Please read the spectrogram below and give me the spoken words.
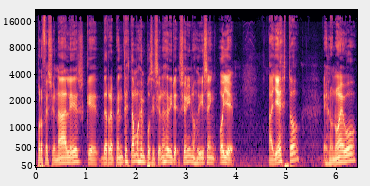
profesionales que de repente estamos en posiciones de dirección y nos dicen, oye, hay esto, es lo nuevo,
